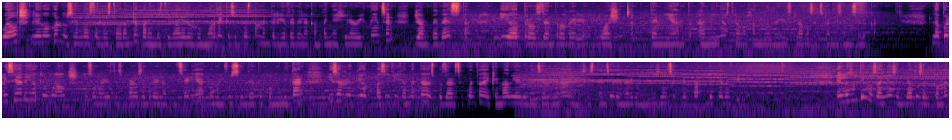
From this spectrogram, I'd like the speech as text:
Welch llegó conduciendo hasta el restaurante para investigar el rumor de que supuestamente el jefe de la campaña Hillary Clinton, John Pedesta, y otros dentro del Washington tenían a niños trabajando de esclavos sexuales en ese local. La policía dijo que Welch hizo varios disparos dentro de la pizzería con un fusil de tipo militar y se rindió pacíficamente después de darse cuenta de que no había evidencia alguna de la existencia de una organización secreta de pedofilia. En los últimos años, empleados del Comet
